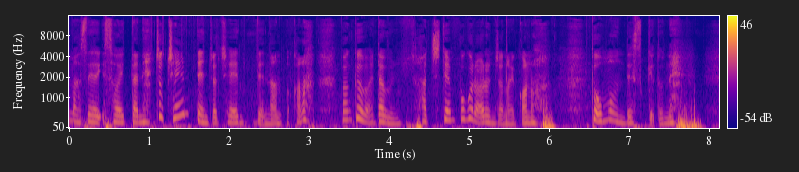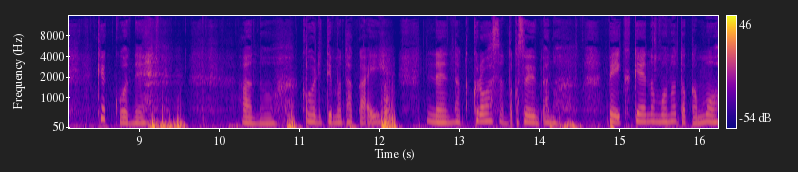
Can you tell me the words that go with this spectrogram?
まあそういったね、ちょチェーン店じゃチェーン店なのかな。バンクーバーに多分8店舗ぐらいあるんじゃないかな。と思うんですけどね。結構ね、あの、クオリティも高い。ね、なんかクロワッサンとかそういう、あの、ベイク系のものとかも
